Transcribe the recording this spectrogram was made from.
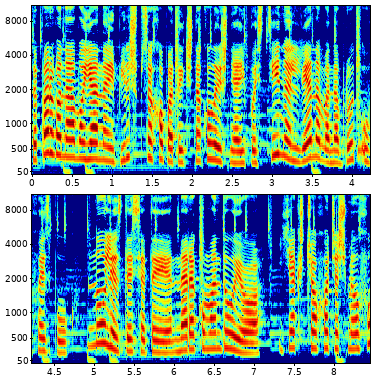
Тепер вона моя найбільш психопатична колишня і постійно лє на мене бруд у Фейсбук. Нулі з десяти не рекомендую. Якщо хочеш мілфу,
